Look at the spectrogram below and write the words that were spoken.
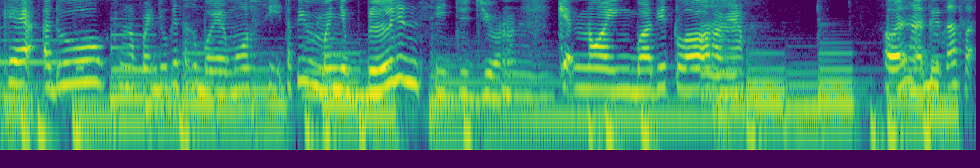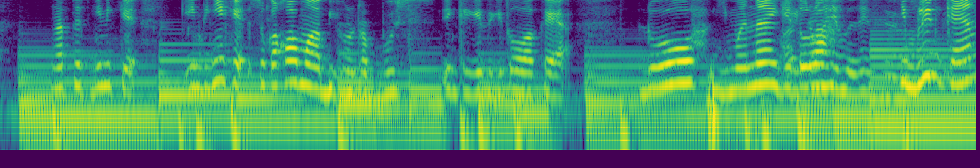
kayak aduh ngapain juga kita kebawa emosi tapi memang nyebelin sih jujur Hmm. kayak annoying banget itu loh orangnya oh nggak apa nge-tweet gini kayak intinya kayak suka kok sama bihun rebus yang kayak gitu-gitu loh kayak duh gimana? Gitu Oh, lah. nyebelin nyebelin kan?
